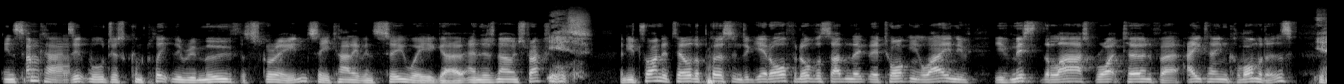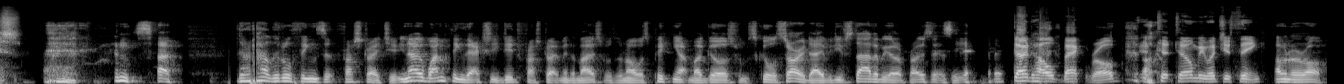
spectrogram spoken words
in some cars it will just completely remove the screen so you can't even see where you go and there's no instructions. Yes. And you're trying to tell the person to get off, and all of a sudden they're, they're talking away, and you've you've missed the last right turn for 18 kilometres. Yes. and so there are little things that frustrate you. You know, one thing that actually did frustrate me the most was when I was picking up my girls from school. Sorry, David, you've started me on a process here. Don't hold back, Rob. Oh. T- tell me what you think. I'm gonna roll.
